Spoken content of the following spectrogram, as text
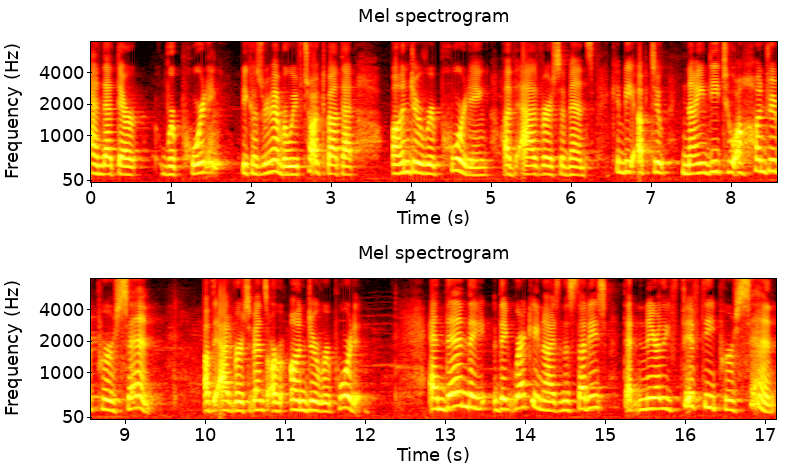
and that they're reporting. Because remember, we've talked about that underreporting of adverse events can be up to 90 to 100% of the adverse events are underreported. And then they, they recognize in the studies that nearly 50%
